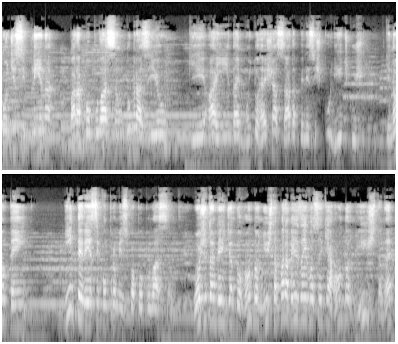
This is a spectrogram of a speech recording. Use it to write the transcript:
com disciplina para a população do Brasil que ainda é muito rechaçada por esses políticos que não têm interesse e compromisso com a população. Hoje também é dia do rondonista, parabéns aí você que é rondonista, né?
